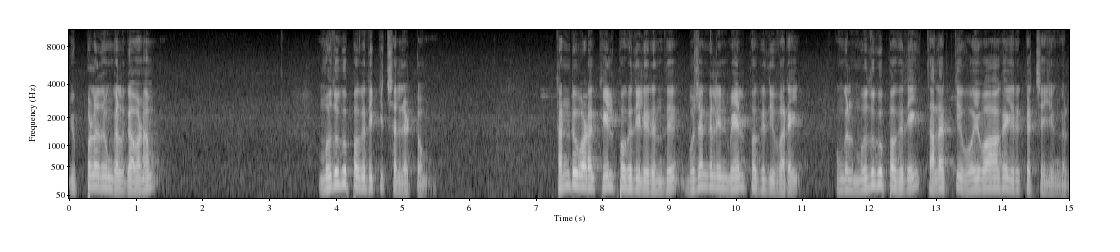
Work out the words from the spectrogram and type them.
இப்பொழுது உங்கள் கவனம் முதுகு பகுதிக்கு செல்லட்டும். தண்டுவடம் கீழ்ப்பகுதியிலிருந்து புஜங்களின் மேல் பகுதி வரை உங்கள் முதுகு பகுதியை தளர்த்தி ஓய்வாக இருக்கச் செய்யுங்கள்.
